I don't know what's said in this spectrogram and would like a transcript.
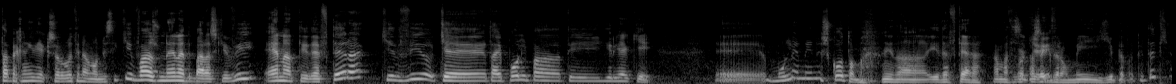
6-7 παιχνίδια, ξέρω εγώ την αγωνιστική. Βάζουν ένα την Παρασκευή, ένα τη Δευτέρα και, δύο, και τα υπόλοιπα τη Κυριακή. Ε, μου λένε είναι σκότωμα η- η Δευτέρα. Άμα θες να Οκ. πας εκδρομή, γήπεδο και τέτοια.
